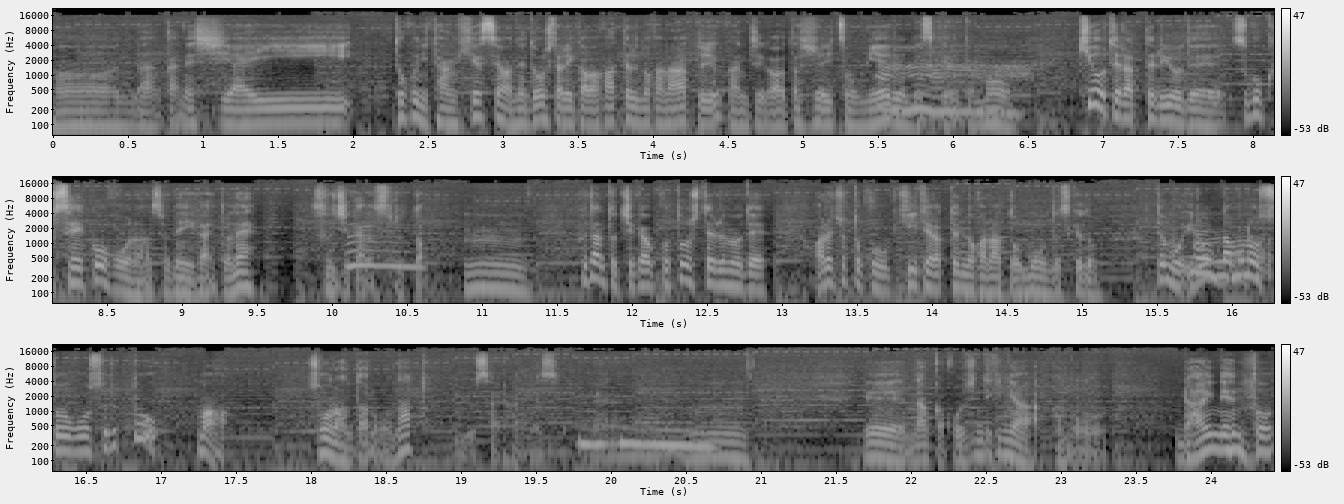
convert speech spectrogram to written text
うん、なんかね試合特に短期決戦はねどうしたらいいか分かってるのかなという感じが私はいつも見えるんですけれどもあ木をてらってるようですごく正攻法なんですよね意外とね数字からするとうん普段と違うことをしてるのであれちょっとこう木てらってるのかなと思うんですけどでもいろんなものを総合するとまあそうなんだろうなという采配ですよね。うんうんえーなんか個人的にはあの来年の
